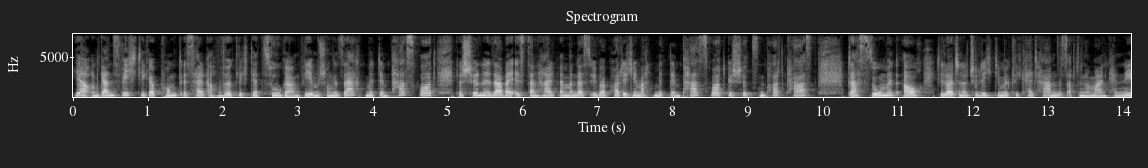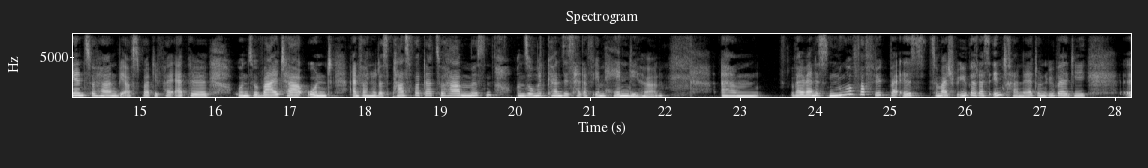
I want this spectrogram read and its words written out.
Ja, und ganz wichtiger Punkt ist halt auch wirklich der Zugang. Wie eben schon gesagt, mit dem Passwort. Das Schöne dabei ist dann halt, wenn man das über Podigy macht mit dem passwortgeschützten Podcast, dass somit auch die Leute natürlich die Möglichkeit haben, das auf den normalen Kanälen zu hören, wie auf Spotify, Apple und so weiter und einfach nur das Passwort dazu haben müssen. Und somit können sie es halt auf ihrem Handy hören. Ähm, weil wenn es nur verfügbar ist, zum Beispiel über das Intranet und über die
